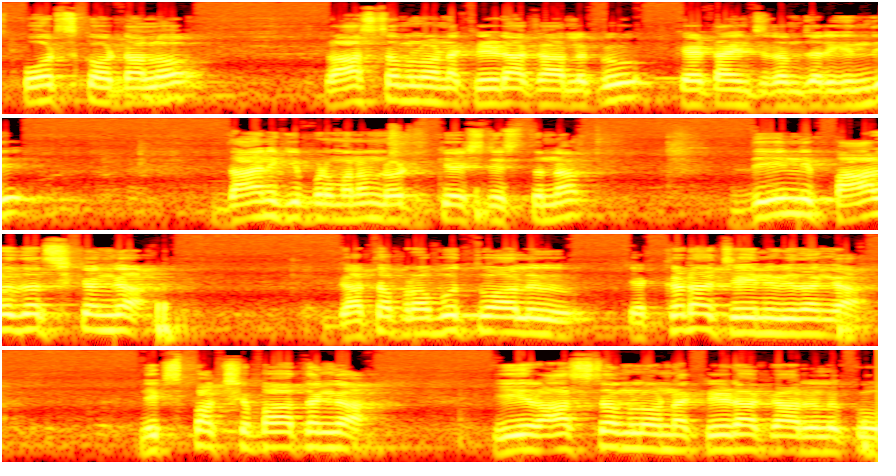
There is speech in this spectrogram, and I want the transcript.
స్పోర్ట్స్ కోటాలో రాష్ట్రంలో ఉన్న క్రీడాకారులకు కేటాయించడం జరిగింది. దానికి ఇప్పుడు మనం నోటిఫికేషన్ ఇస్తున్నాం. దీన్ని పారదర్శకంగా గత ప్రభుత్వాలు ఎక్కడా చేయని విధంగా నిష్పక్షపాతంగా ఈ రాష్ట్రంలో ఉన్న క్రీడాకారులకు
